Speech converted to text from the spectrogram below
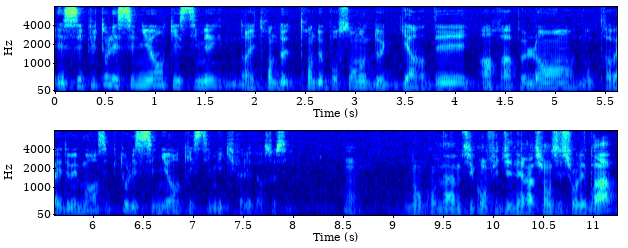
Et c'est plutôt les seniors qui estimaient, dans les 32%, 32% de garder en rappelant, donc travail de mémoire, c'est plutôt les seniors qui estimaient qu'il fallait faire ceci. Hmm. Donc on a un petit conflit de génération aussi sur les bras.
